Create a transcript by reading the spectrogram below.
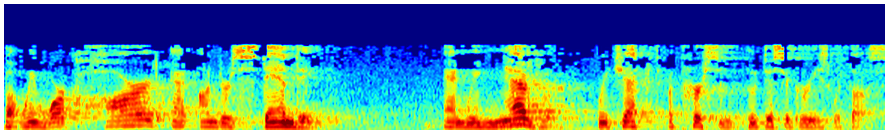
but we work hard at understanding, and we never reject a person who disagrees with us.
